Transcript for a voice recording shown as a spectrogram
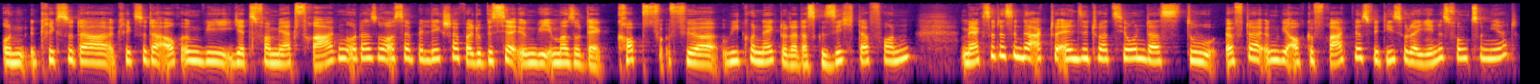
Und kriegst du da, kriegst du da auch irgendwie jetzt vermehrt Fragen oder so aus der Belegschaft? Weil du bist ja irgendwie immer so der Kopf für Reconnect oder das Gesicht davon. Merkst du das in der aktuellen Situation, dass du öfter irgendwie auch gefragt wirst, wie dies oder jenes funktioniert?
